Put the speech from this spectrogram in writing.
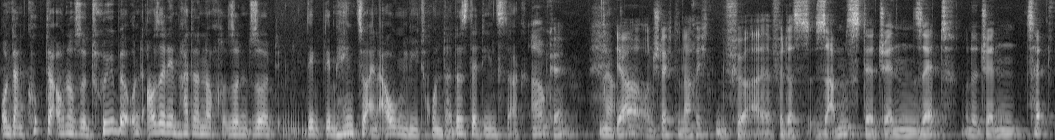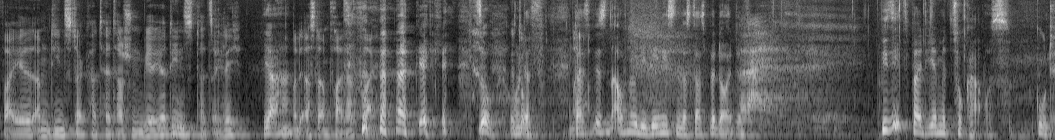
Und dann guckt er auch noch so trübe und außerdem hat er noch so, so dem, dem hängt so ein Augenlid runter. Das ist der Dienstag. Ah, okay. Ja. Ja. und schlechte Nachrichten für, äh, für das Sams der Gen Z oder Gen Z, weil am Dienstag hat Herr Taschenbier ja Dienst tatsächlich. Ja. Und erst am Freitag frei. so, und das, das wissen auch nur die wenigsten, was das bedeutet. Wie sieht es bei dir mit Zucker aus? Gut.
